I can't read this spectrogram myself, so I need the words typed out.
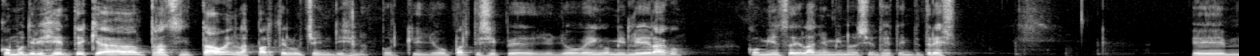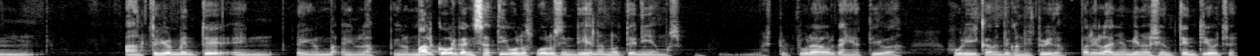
como dirigente que ha transitado en la parte de lucha indígena, porque yo participé, yo, vengo, mi liderazgo comienza del año 1973. Em, anteriormente, en, el marco organizativo, los pueblos indígenas no teníamos estructura organizativa jurídicamente constituida. Para el año 1978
